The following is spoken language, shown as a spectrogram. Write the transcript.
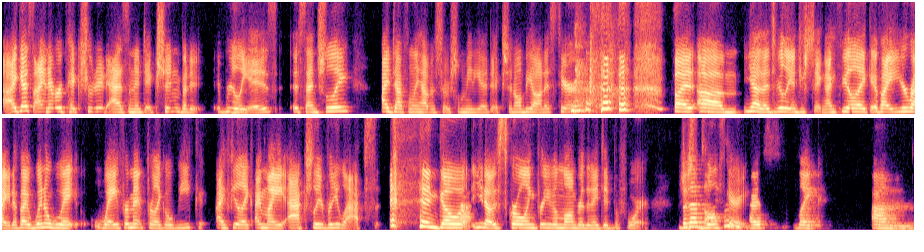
I guess I never pictured it as an addiction, but it, it really mm-hmm. is essentially. I definitely have a social media addiction, I'll be honest here. but um yeah, that's really interesting. I feel like if I you're right, if I went away away from it for like a week, I feel like I might actually relapse and go, yeah. you know, scrolling for even longer than I did before. But that's really scary. Because, like um,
